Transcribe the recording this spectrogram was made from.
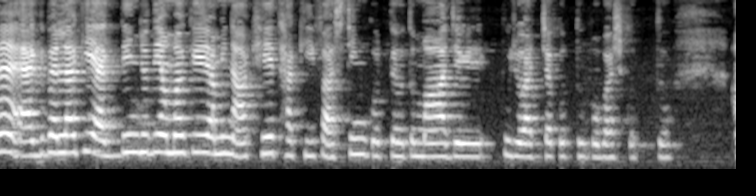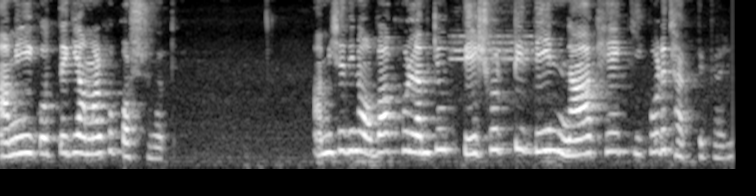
হ্যাঁ একবেলা কি একদিন যদি আমাকে আমি না খেয়ে থাকি ফাস্টিং করতে হতো, মা যে পুজো আর্চা করতো, উপবাস করতো, আমি করতে গিয়ে আমার খুব কষ্ট হতো। আমি সেদিন অবাক হলাম, কেউ তেষট্টি দিন না খেয়ে কি করে থাকতে পারে?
